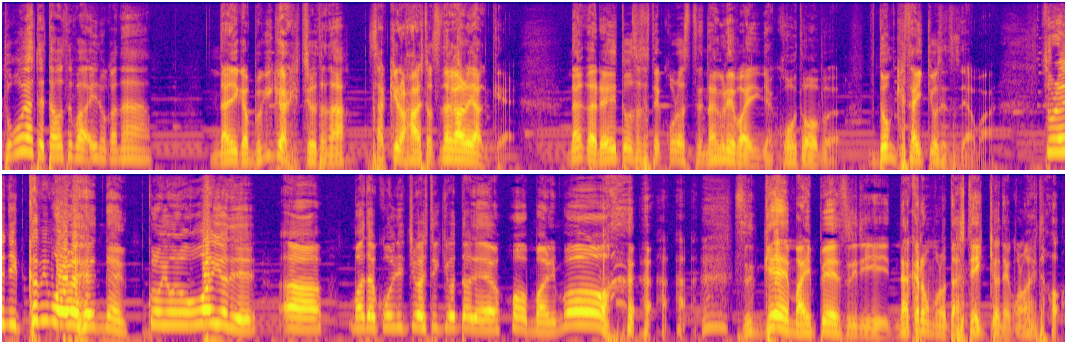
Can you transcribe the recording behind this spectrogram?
どうやって倒せばいいのかな何か武器が必要だな。さっきの話と繋がるやんけ。なんか冷凍させて殺して殴ればいいんだよ、後頭部。ドンキ最強説だよ、お前。それに髪もあらへんねん。この世の終わりやで。ああ、まだこんにちはしてきよったで。ほんまにもう。すっげえマイペースに中のもの出していっきょね、この人。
